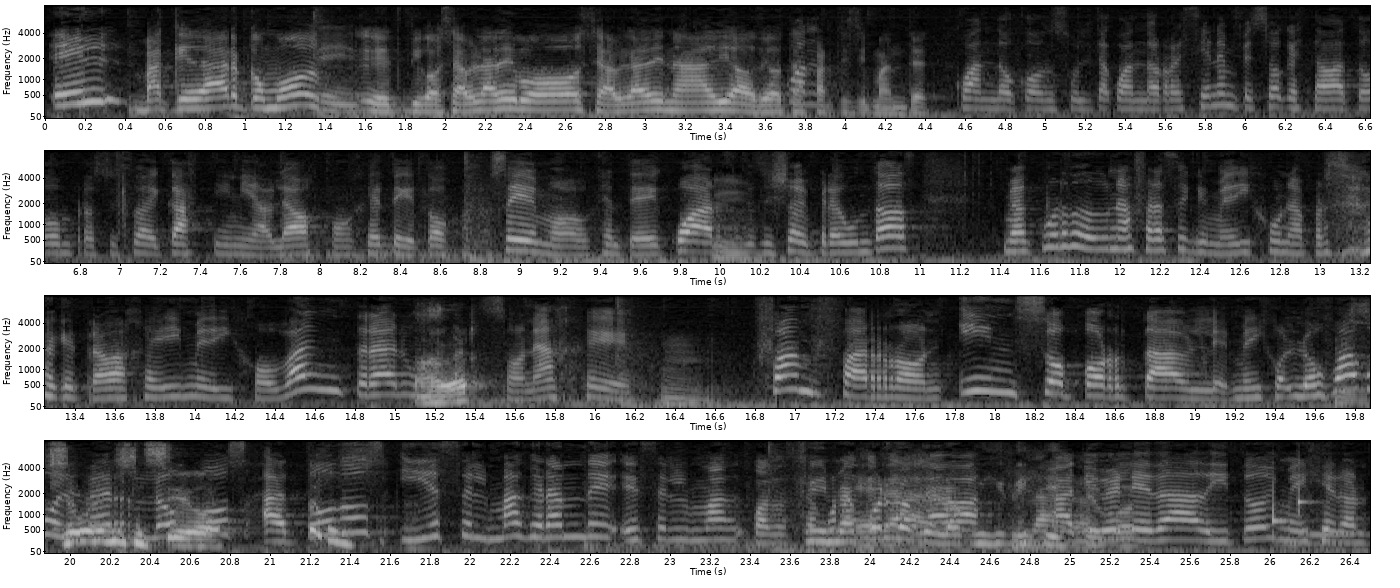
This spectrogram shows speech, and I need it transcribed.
él va a quedar como, Sí. eh, digo, se habla de vos, se habla de Nadia o de Cuando- participantes. Cuando consulta, cuando recién empezó que estaba todo en proceso de casting y hablabas con gente que todos conocemos, gente de cuarto, Sí. qué sé yo, y preguntabas, me acuerdo de una frase que me dijo una persona que trabaja ahí, me dijo, va a entrar un A personaje Mm. Fanfarrón, insoportable. Me dijo, los va a volver Buenísimo. locos a todos y es el más grande, es el más, cuando se Sí, me acuerdo que lo dijiste a nivel vos. edad y todo, y me dijeron,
